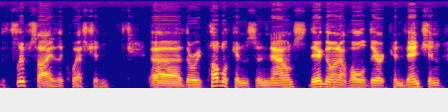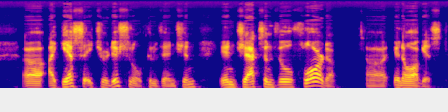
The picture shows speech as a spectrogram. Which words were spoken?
the flip side of the question. Uh, the Republicans announced they're going to hold their convention, uh, I guess a traditional convention, in Jacksonville, Florida uh, in August.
